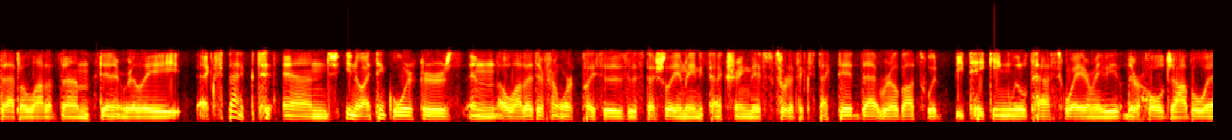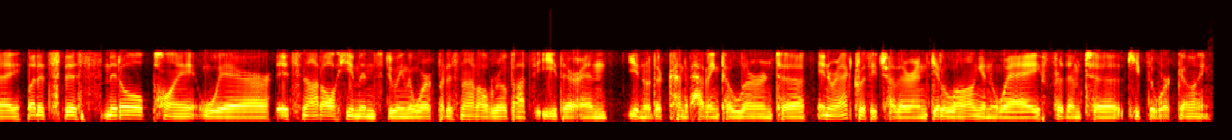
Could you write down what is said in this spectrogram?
that a lot of them didn't really expect. And, you know, I think workers in a lot of different workplaces, especially in manufacturing, they've sort of expected that robots would be taking little tasks away or maybe their whole job away. But it's this middle point where it's not all humans doing the work, but it's not all robots either. And, you know, they're kind of having to learn to interact with each other and get along in a way for them to keep the work going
